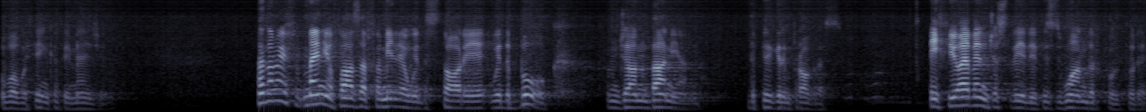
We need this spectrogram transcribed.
what we think of imagine. I don't know if many of us are familiar with the story, with the book from John Bunyan, The Pilgrim Progress. If you haven't, just read it. It's wonderful to read.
